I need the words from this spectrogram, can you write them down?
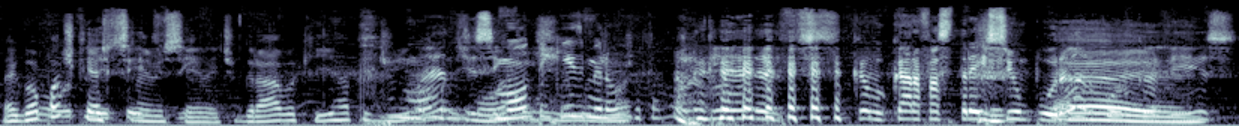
É igual um podcast de cinema cena. A gente grava aqui rapidinho. Monta, de monta em 15 minutos. Tá o cara faz três filmes por ano, é, pô, nunca vi isso.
